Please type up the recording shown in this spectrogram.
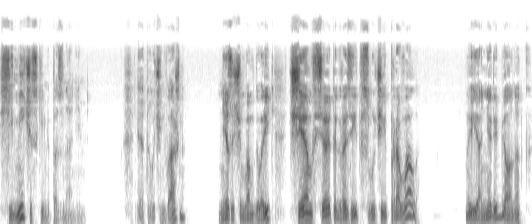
химическими познаниями. Это очень важно. Незачем вам говорить, чем все это грозит в случае провала. Я не ребенок.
